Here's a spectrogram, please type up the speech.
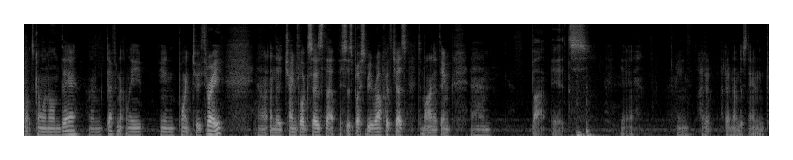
what's going on there. I'm definitely in 0.23 uh, and the changelog says that this is supposed to be raft with chest. It's a minor thing, um, but it's yeah. I mean, I don't I don't understand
